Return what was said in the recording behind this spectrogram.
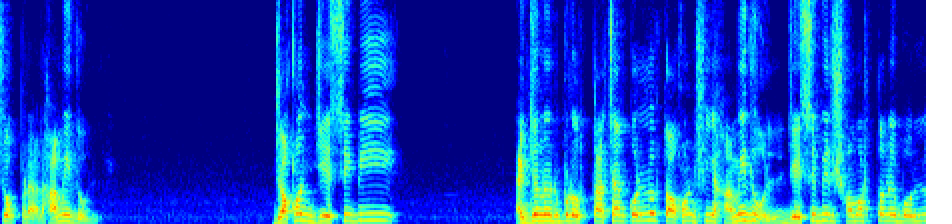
চোপড়ার হামিদুল, যখন জেসিবি একজনের উপর অত্যাচার করল, তখন সেই হামিদুল জেসিবির সমর্থনে বলল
